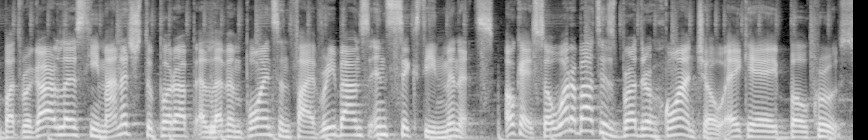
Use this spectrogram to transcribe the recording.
but regardless, he managed to put up 11 points and 5 rebounds in 16 minutes. Okay, so what about his brother Juancho, aka Bo Cruz?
